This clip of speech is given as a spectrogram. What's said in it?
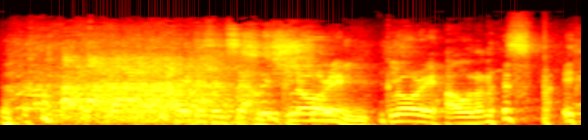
Very different sound. glory, glory hole on a space.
